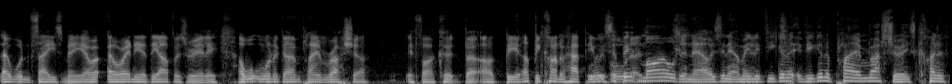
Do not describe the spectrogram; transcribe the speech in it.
That wouldn't phase me, or, or any of the others really. I wouldn't want to go and play in Russia if I could, but I'd be. I'd be kind of happy Well, with it's a bit those. milder now, isn't it? I mean, Yeah. if you're gonna if you're gonna play in Russia, it's kind of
